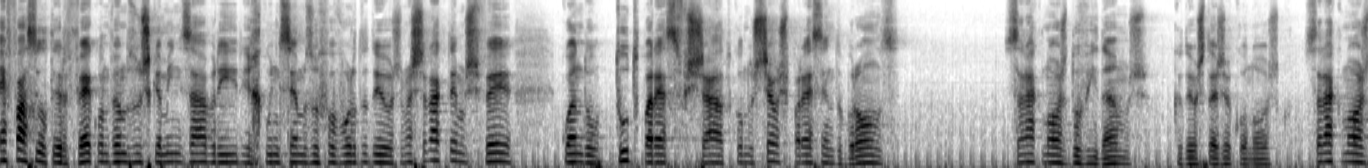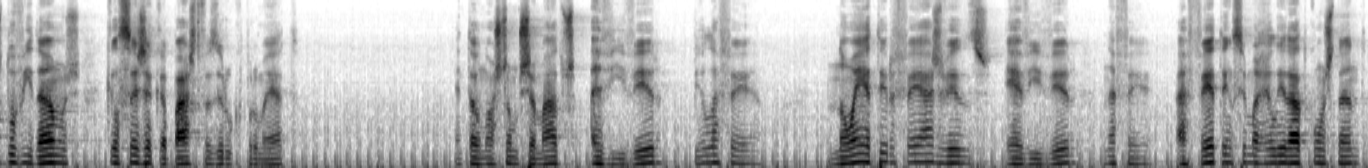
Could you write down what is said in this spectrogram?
É fácil ter fé quando vemos os caminhos a abrir e reconhecemos o favor de Deus, mas será que temos fé quando tudo parece fechado, quando os céus parecem de bronze? Será que nós duvidamos que Deus esteja conosco? Será que nós duvidamos que Ele seja capaz de fazer o que promete? Então nós somos chamados a viver pela fé. Não é a ter fé às vezes, é a viver na fé. A fé tem que ser uma realidade constante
